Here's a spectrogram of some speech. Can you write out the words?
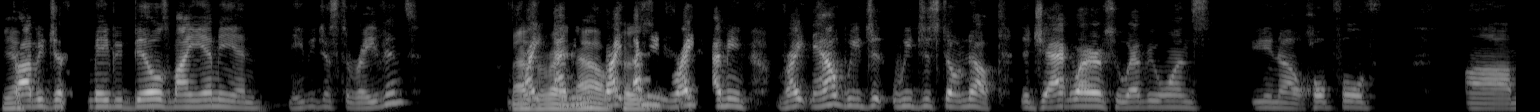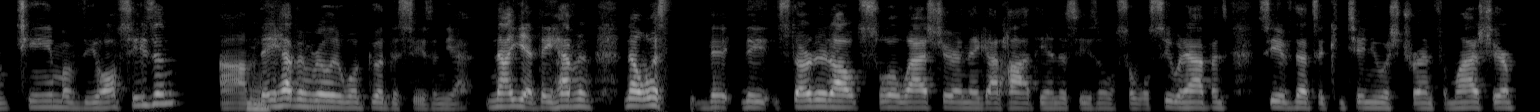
Yeah. Probably just maybe Bills, Miami, and maybe just the Ravens. Of right I mean, now, right, I mean, right. I mean, right now we just we just don't know. The Jaguars, who everyone's you know hopeful um, team of the offseason, um, Mm. they haven't really looked good this season yet. Not yet. They haven't. Now listen, they, they started out slow last year and they got hot at the end of the season. So we'll see what happens. See if that's a continuous trend from last year.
